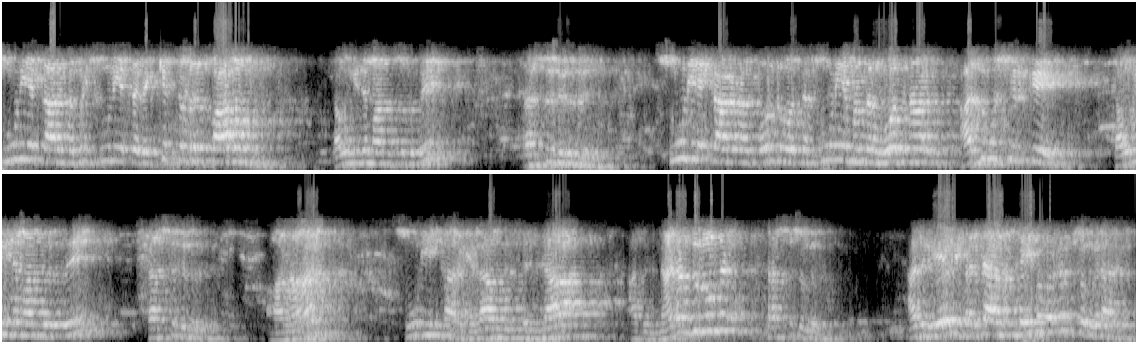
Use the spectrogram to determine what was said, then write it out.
சூனியக்காரங்க போய் சூனியத்தை வைக்க சொல்றது பாவம். சௌரியமாக சொல்லுது ட்ரஸ்ட் சொல்லுது. சூனியக்காரனை போன்று ஒருத்தர் சூனிய மந்திரம் ஓதினால் அதுவும் இருக்கு சௌரியமாக சொல்லுது ட்ரஸ்ட் சொல்லுது. ஆனால் சூனியக்காரன் ஏதாவது செஞ்சா அது நடந்துடும் ட்ரஸ்ட் சொல்லுது. அது ஏறி பிரச்சாரம் செய்பவர்கள் சொல்கிறார்கள்.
